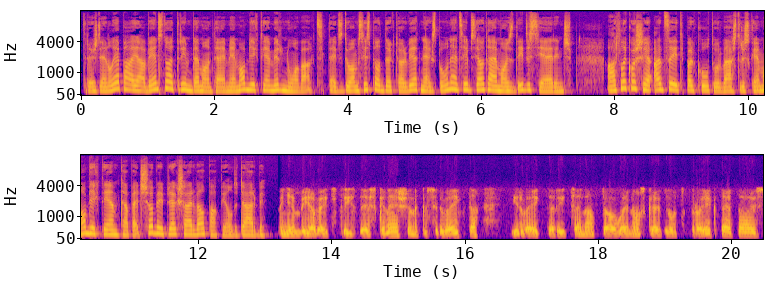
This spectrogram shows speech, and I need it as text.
Trešdien Liepājā viens no trim demontējumiem objektiem ir novākts, teica domas izpildirektora vietnieks būvniecības jautājumos Didis Jēriņš. Atlikušie atzīti par kultūra vēsturiskiem objektiem, tāpēc šobrīd priekšā ir vēl papildu darbi. Viņiem bija jāveic 3D skanēšana, kas ir veikta. Ir veikta arī cena aptauja, lai noskaidrotu projektētājus.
